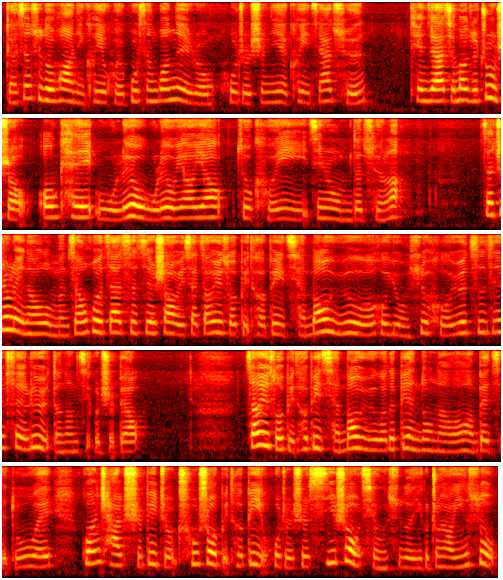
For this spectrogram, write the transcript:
感兴趣的话，你可以回顾相关内容，或者是你也可以加群，添加情报局助手 OK 五六五六幺幺就可以进入我们的群了。在这里呢，我们将会再次介绍一下交易所比特币钱包余额和永续合约资金费率等等几个指标。交易所比特币钱包余额的变动呢，往往被解读为观察持币者出售比特币或者是惜售情绪的一个重要因素。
